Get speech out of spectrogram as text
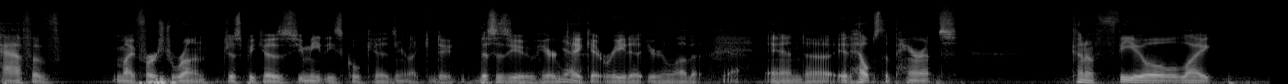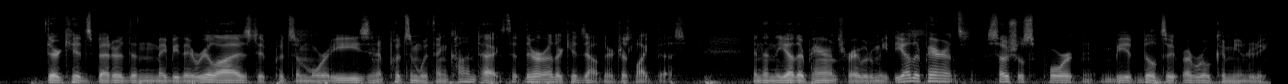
half of my first run just because you meet these cool kids and you're like, dude, this is you. Here, Yeah. take it, read it. You're gonna love it. Yeah. and uh, it helps the parents kind of feel like their kids better than maybe they realized. It puts them more at ease, and it puts them within context that there are other kids out there just like this. And then the other parents are able to meet the other parents, social support, and be, it builds a, a real community.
